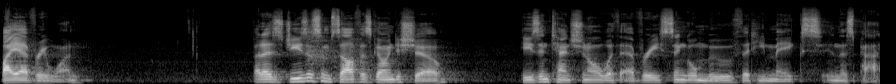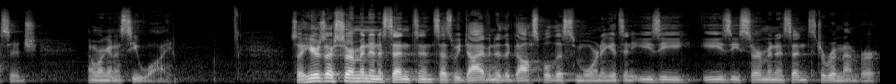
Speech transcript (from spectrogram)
by everyone. But as Jesus himself is going to show, he's intentional with every single move that he makes in this passage, and we're going to see why. So here's our sermon in a sentence as we dive into the gospel this morning. It's an easy, easy sermon in a sentence to remember.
